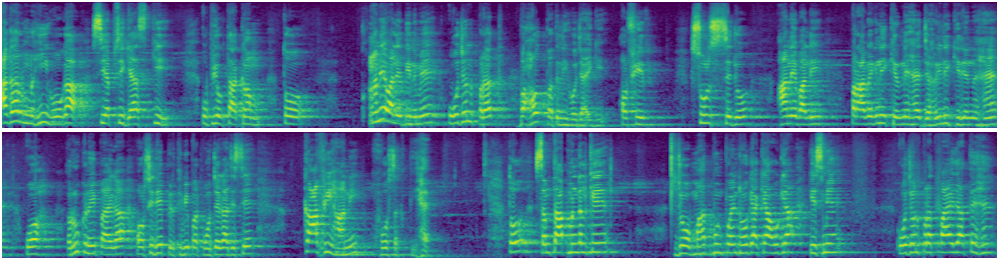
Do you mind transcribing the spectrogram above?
अगर नहीं होगा सीएफसी गैस की उपयोगिता कम तो आने वाले दिन में ओजन परत बहुत पतली हो जाएगी और फिर सूर्य से जो आने वाली परावैग्निक किरणें हैं, जहरीली किरणें हैं, वह रुक नहीं पाएगा और सीधे पृथ्वी पर पहुंचेगा, जिससे काफ़ी हानि हो सकती है। तो समताप मंडल के जो महत्वपूर्ण पॉइंट हो गया, क्या हो गया? कि इसमें ओजोन परत पाए जाते हैं।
